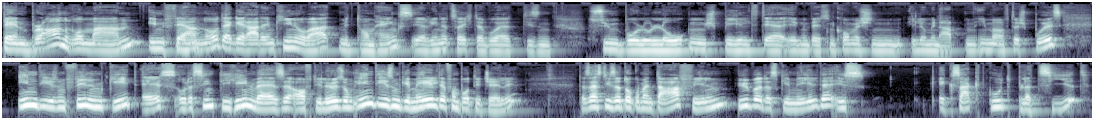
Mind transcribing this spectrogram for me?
Dan Brown-Roman Inferno, der gerade im Kino war, mit Tom Hanks. Ihr erinnert euch, da wo er diesen Symbolologen spielt, der irgendwelchen komischen Illuminaten immer auf der Spur ist. In diesem Film geht es oder sind die Hinweise auf die Lösung in diesem Gemälde von Botticelli. Das heißt, dieser Dokumentarfilm über das Gemälde ist exakt gut platziert.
